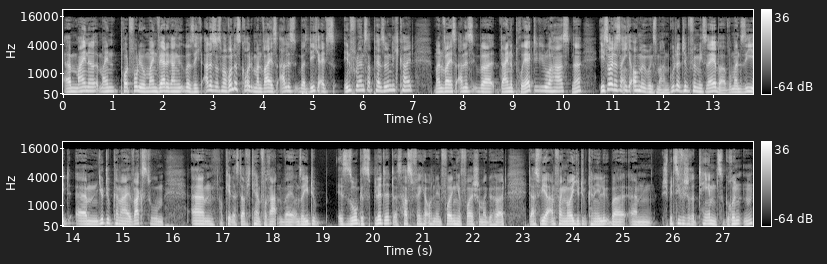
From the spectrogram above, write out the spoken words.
äh, meine, mein Portfolio, mein Werdegang, Übersicht, alles, was man runterscrollt und man weiß alles über dich als Influencer-Persönlichkeit, man weiß alles über deine Projekte, die du hast, ne? Ich sollte das eigentlich auch mal übrigens machen. Guter Tipp für mich selber, wo man sieht, ähm, YouTube-Kanal, Wachstum, ähm, okay, das darf ich keinem verraten, weil unser YouTube ist so gesplittet, das hast du vielleicht auch in den Folgen hier vorher schon mal gehört, dass wir anfangen, neue YouTube-Kanäle über ähm, spezifischere Themen zu gründen.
